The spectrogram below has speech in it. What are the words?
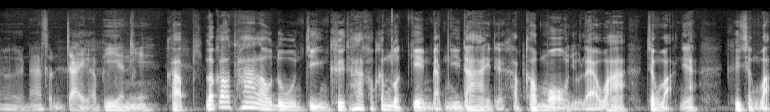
ออน่าสนใจครับพี่อันนี้ครับ แล้วก็ถ้าเราดูจริงคือถ้าเขากำหนดเกมแบบนี้ได้เนี่ยครับเขามองอยู่แล้วว่าจังหวะเนี้ยคือจังหวะ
